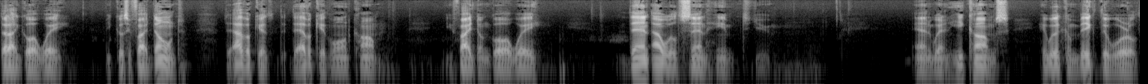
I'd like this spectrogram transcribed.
that I go away, because if I don't, the advocate the advocate won't come. If I don't go away, then I will send him to you. And when he comes, he will convict the world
